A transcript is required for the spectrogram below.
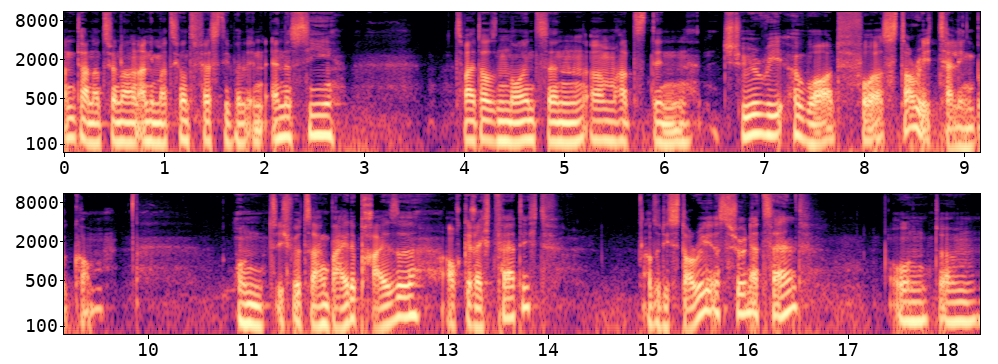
Internationalen Animationsfestival in Annecy 2019 ähm, hat es den Jury Award for Storytelling bekommen. Und ich würde sagen, beide Preise auch gerechtfertigt. Also die Story ist schön erzählt und ähm,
